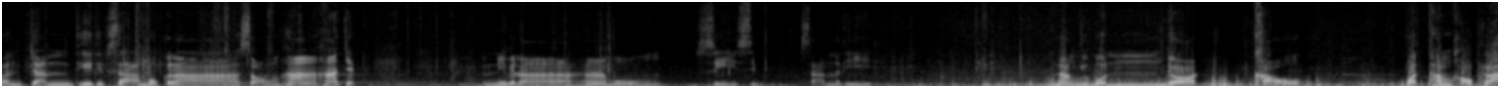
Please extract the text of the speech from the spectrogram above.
วันจันทร์ที่ 13 มกราสองห้าห้าเจ็ดอันนี้เวลา5โมง43 นาที นั่งอยู่บนยอดเขา วัดถ้ำเขาพระ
